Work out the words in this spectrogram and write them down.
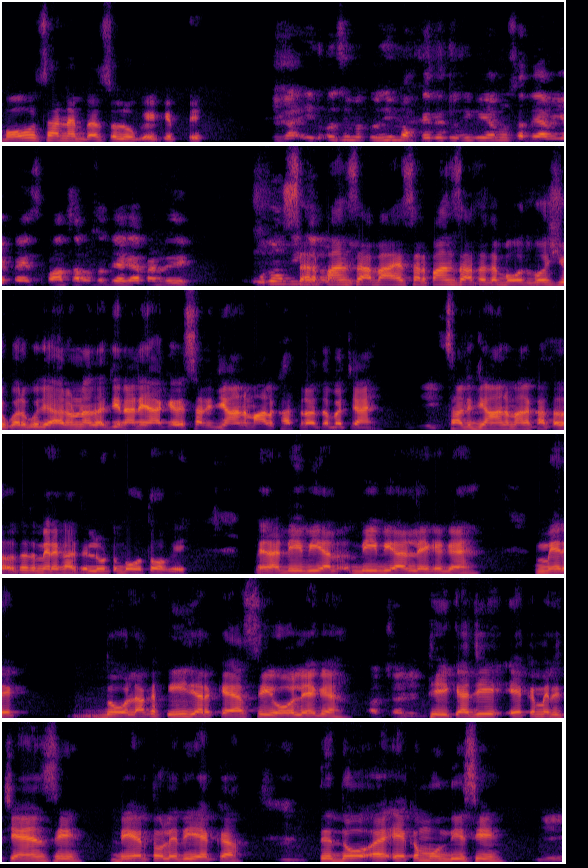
ਬਹੁਤ ਸਾਰੇ ਬਦਸਲੂਕੀ ਕੀਤੀ। ਠੀਕ ਆ ਇਹ ਤੁਸੀਂ ਤੁਸੀਂ ਮੌਕੇ ਤੇ ਤੁਸੀਂ ਵੀ ਉਹਨੂੰ ਸੱਦਿਆ ਵੀ ਆਪਣੇ ਸਰਪੰਚ ਸਾਹਿਬ ਨੂੰ ਸੱਦਿਆ ਗਿਆ ਪਿੰਡ ਦੇ। ਉਦੋਂ ਕੀ ਗੱਲ ਸਰਪੰਚ ਸਾਹਿਬ ਆਏ ਸਰਪੰਚ ਸਾਹਿਬ ਦਾ ਬਹੁਤ ਬਹੁਤ ਸ਼ੁਕਰਗੁਜ਼ਾਰ ਉਹਨਾਂ ਦਾ ਜਿਨ੍ਹਾਂ ਨੇ ਆ ਕੇ ਸਾਡੀ ਜਾਨ ਮਾਲ ਖਤਰਾ ਤੋਂ ਬਚਾਏ ਸਾਡੀ ਜਾਨ ਮਾਲ ਖਤਰਾ ਤੇ ਮੇਰੇ ਘਰ ਤੇ ਲੁੱਟ ਬਹੁਤ ਹੋ ਗਈ। ਮੇਰਾ ਡੀਵੀਆਰ ਡੀਵੀਆਰ ਲੈ ਕੇ ਗਏ। ਮੇਰੇ 2 ਲੱਖ 30 ਹਜ਼ਾਰ ਕੈਸ਼ ਸੀ ਉਹ ਲੈ ਗਏ ਅੱਛਾ ਜੀ। ਠੀਕ ਹੈ ਜੀ ਇੱਕ ਮੇਰੀ ਚੈਨ ਸੀ 1.5 ਤੋਲੇ ਦੀ ਇੱਕ ਤੇ ਦੋ ਇੱਕ ਮੁੰਦੀ ਸੀ। ਜੀ।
